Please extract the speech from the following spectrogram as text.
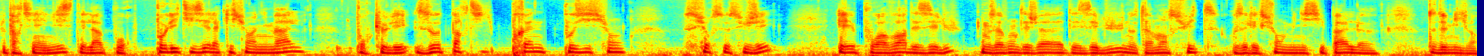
Le parti animaliste est là pour politiser la question animal pour que les autres parties prennent position sur ce sujet et pour avoir des élus. Nous avons déjà des élus, notamment suite aux élections municipales de 2020.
